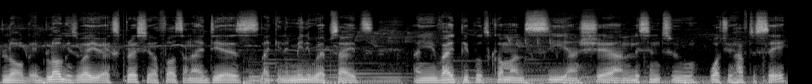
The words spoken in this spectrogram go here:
blog a blog is where you express your thoughts and ideas like in a mini website and you invite people to come and see and share and listen to what you have to say.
